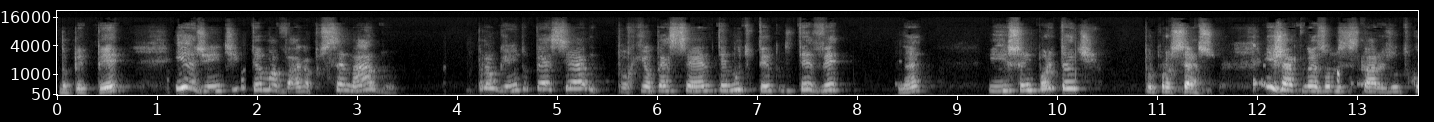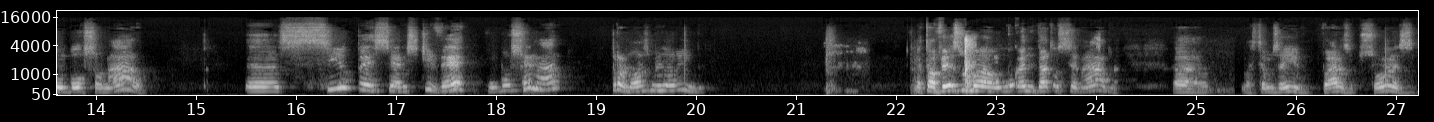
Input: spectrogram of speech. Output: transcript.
do PP, e a gente ter uma vaga para o Senado para alguém do PSL, porque o PSL tem muito tempo de TV, né? E isso é importante para o processo. E já que nós vamos estar junto com o Bolsonaro, se o PSL estiver com o Bolsonaro, para nós melhor ainda. É, talvez uma, um candidato ao Senado, uh, nós temos aí várias opções,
